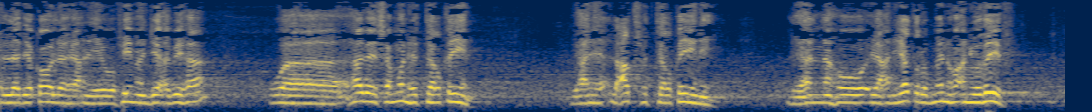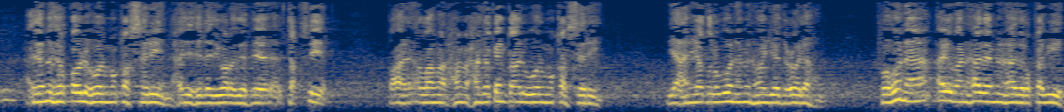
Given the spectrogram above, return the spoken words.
الذي قوله يعني وفي من جاء بها وهذا يسمونه التلقين. يعني العطف التلقيني لأنه يعني يطلب منه أن يضيف. هذا مثل قوله هو المقصرين الحديث الذي ورد في التقصير. قال اللهم ارحم المحلقين قالوا هو المقصرين. يعني يطلبون منه أن يدعو لهم. فهنا أيضا هذا من هذا القبيل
